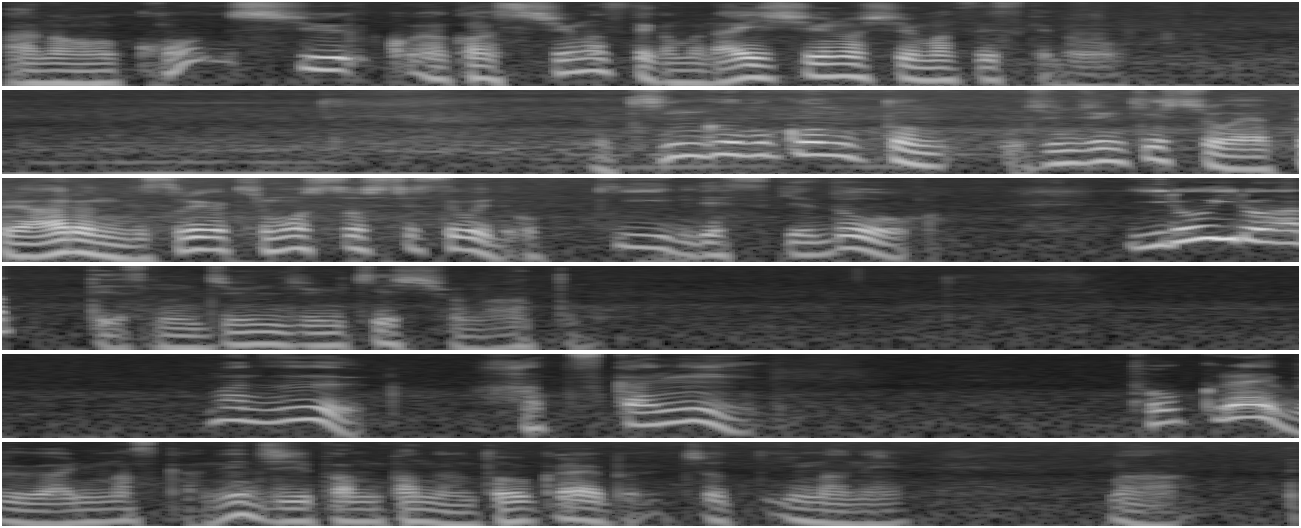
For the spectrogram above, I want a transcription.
あの今週週末っていうかもう来週の週末ですけどキングオブコント準々決勝がやっぱりあるんでそれが気持ちとしてすごい大きいんですけどいろいろあってその準々決勝の後まず20日にトークライブがありますからね？ジーパンパンダのトークライブ。ちょっと今ねまあ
